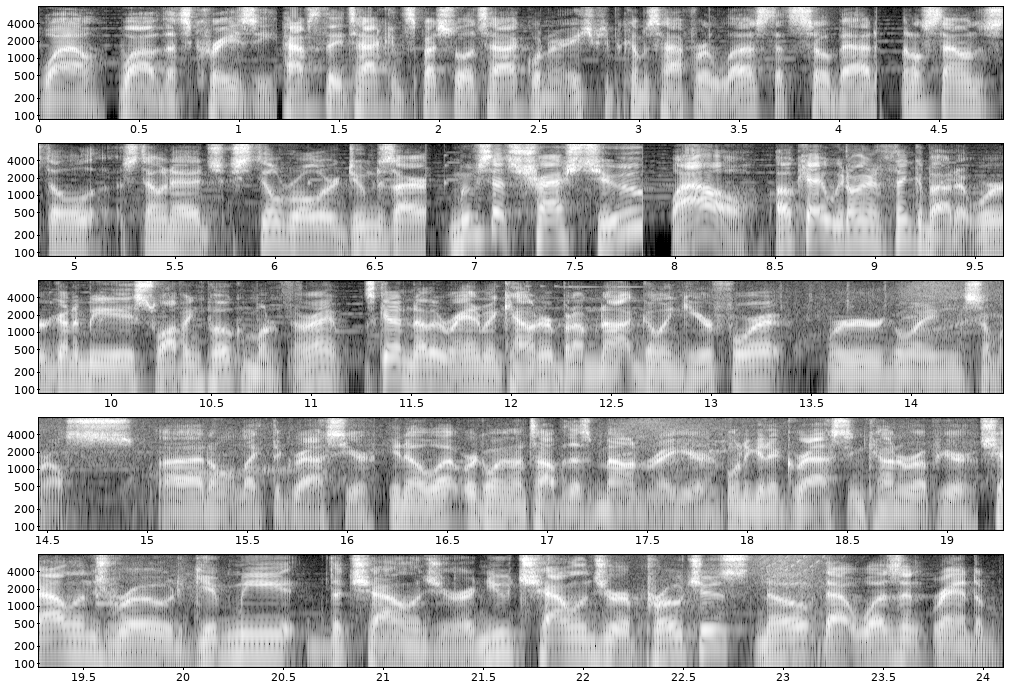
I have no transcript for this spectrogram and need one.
Wow. Wow, that's crazy. Half the attack and special attack when our HP becomes half or less. That's so bad. Metal Sound, still Stone Edge, Steel Roller, Doom Desire. Moveset's trash too? Wow. Okay, we don't to think about it. We're going to be swapping Pokemon. All right, let's get another random encounter, but I'm not going here for it. We're going somewhere else. I don't like the grass here. You know what? We're going on top of this mountain right here. I want to get a grass encounter up here. Challenge Road. Give me the Challenger. A new Challenger approaches? No, that wasn't random.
